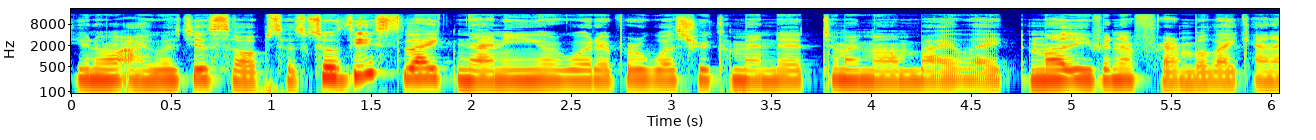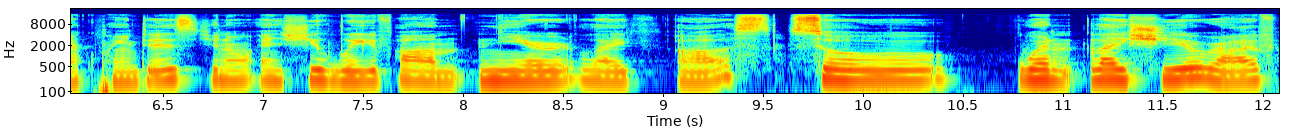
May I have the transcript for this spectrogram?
you know, I was just so obsessed. So this like nanny or whatever was recommended to my mom by like not even a friend but like an acquaintance, you know, and she lived um near like us. So when like she arrived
